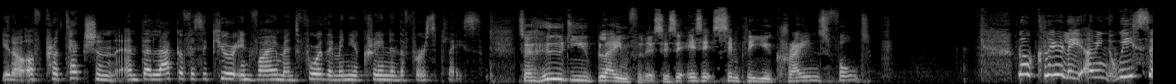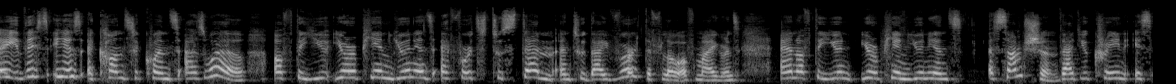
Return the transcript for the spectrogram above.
you know, of protection and the lack of a secure environment for them in Ukraine in the first place. So who do you blame for this? Is it, is it simply Ukraine's fault? No, clearly, I mean, we say this is a consequence as well of the U- European Union's efforts to stem and to divert the flow of migrants and of the Un- European Union's assumption that Ukraine is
